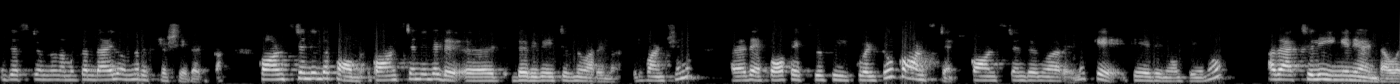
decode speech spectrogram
ജസ്റ്റ് ഒന്ന് നമുക്ക് എന്തായാലും ഒന്ന് റിഫ്രഷ് ചെയ്തെടുക്കാം. കോൺസ്റ്റന്റിന്റെ ഫോം കോൺസ്റ്റന്റിന്റെ ഡെറിവേറ്റീവ് എന്ന് പറയുന്നത് ഒരു ഫംഗ്ഷൻ അതായത് f of x is equal to constant constant എന്ന് പറയുന്നത് കെ കെ ഡിനോട്ട് ചെയ്യുന്നു അത് ആക്ച്വലി ഇങ്ങനെയാണ് ഉണ്ടാവുക.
